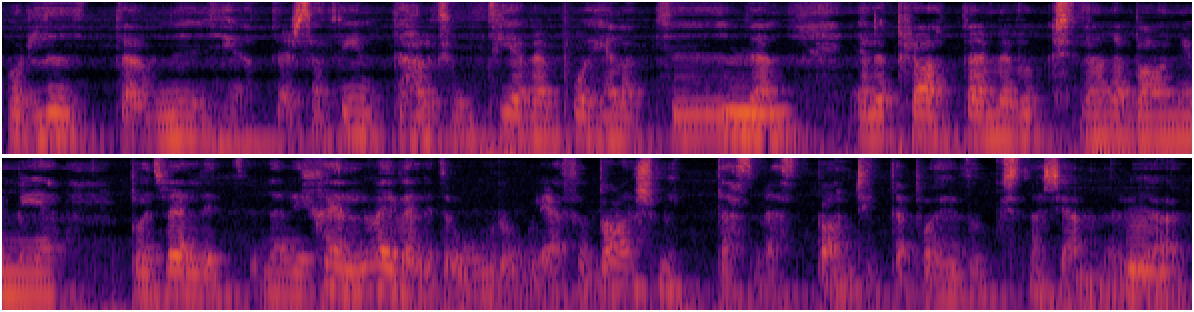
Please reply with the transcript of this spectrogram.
och lite av nyheter så att vi inte har liksom TVn på hela tiden mm. eller pratar med vuxna när barn är med på ett väldigt, när vi själva är väldigt oroliga för barn smittas mest. Barn tittar på hur vuxna känner och mm. gör.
